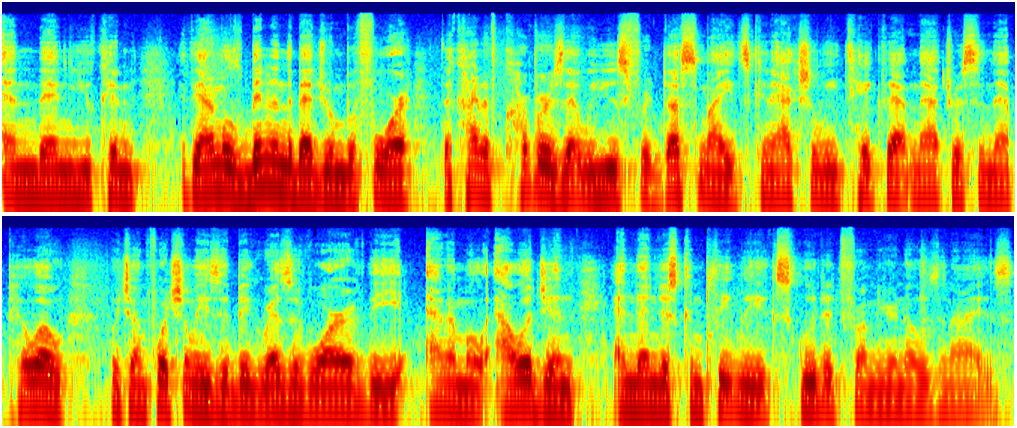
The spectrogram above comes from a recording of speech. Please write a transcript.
And then you can, if the animal's been in the bedroom before, the kind of covers that we use for dust mites can actually take that mattress and that pillow, which unfortunately is a big reservoir of the animal allergen, and then just completely exclude it from your nose and eyes.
